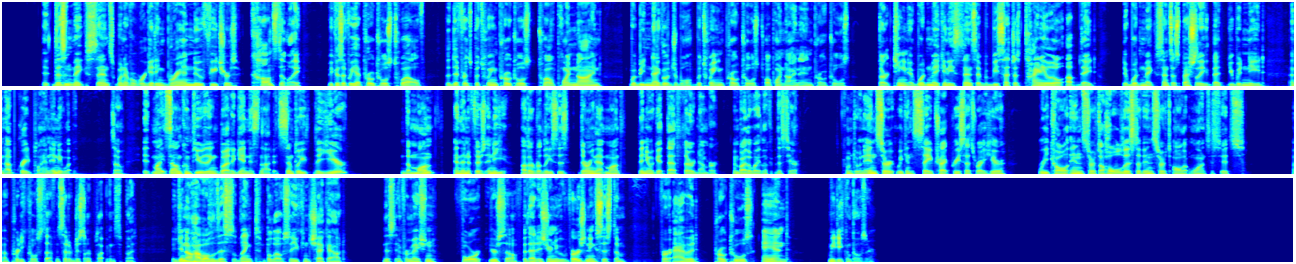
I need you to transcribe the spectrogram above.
It doesn't make sense whenever we're getting brand new features constantly, because if we had Pro Tools 12, the difference between Pro Tools 12.9 would be negligible between Pro Tools 12.9 and Pro Tools 13. It wouldn't make any sense. It would be such a tiny little update. It wouldn't make sense, especially that you would need an upgrade plan anyway. So it might sound confusing, but again, it's not. It's simply the year, the month, and then if there's any other releases during that month, then you'll get that third number. And by the way, look at this here come to an insert. We can save track presets right here, recall inserts, a whole list of inserts all at once. It's, it's uh, pretty cool stuff instead of just our plugins. But again, I'll have all of this linked below so you can check out this information for yourself. But that is your new versioning system for Avid, Pro Tools, and Media Composer.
